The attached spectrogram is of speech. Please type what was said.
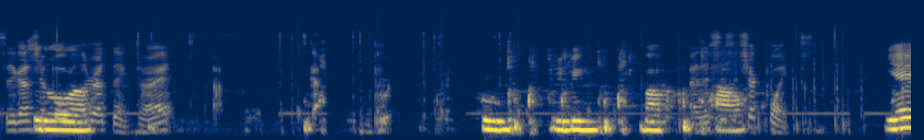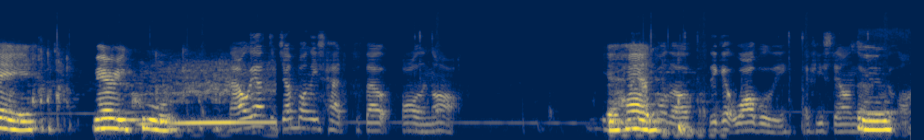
So you gotta jump over uh, the red things, alright? Boom. Big bop. And this is a checkpoint. Yay. Very cool. Now we have to jump on these heads without falling off. Your head. Careful though, they get wobbly if you stay on there too long.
